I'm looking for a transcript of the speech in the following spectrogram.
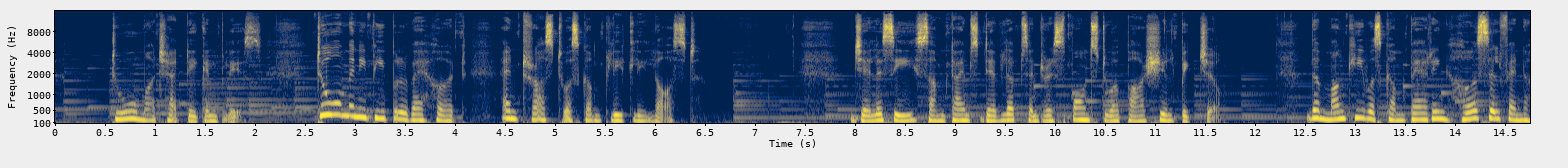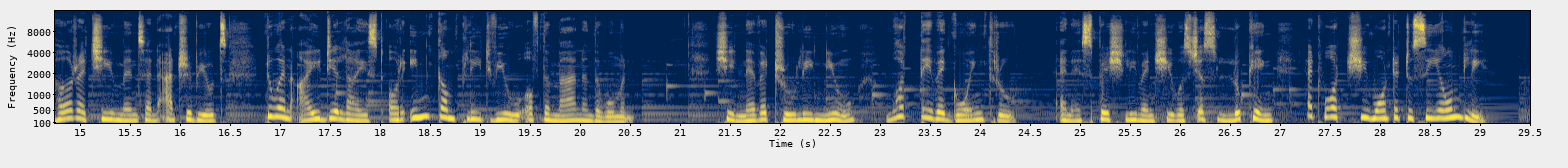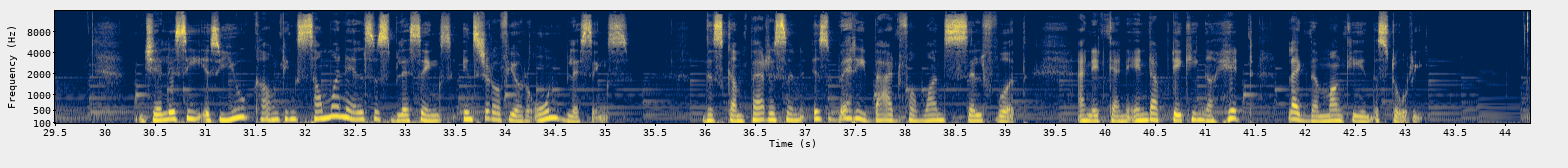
Too much had taken place. Too many people were hurt, and trust was completely lost. Jealousy sometimes develops in response to a partial picture. The monkey was comparing herself and her achievements and attributes to an idealized or incomplete view of the man and the woman. She never truly knew what they were going through, and especially when she was just looking at what she wanted to see only. Jealousy is you counting someone else's blessings instead of your own blessings. This comparison is very bad for one's self worth, and it can end up taking a hit like the monkey in the story.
